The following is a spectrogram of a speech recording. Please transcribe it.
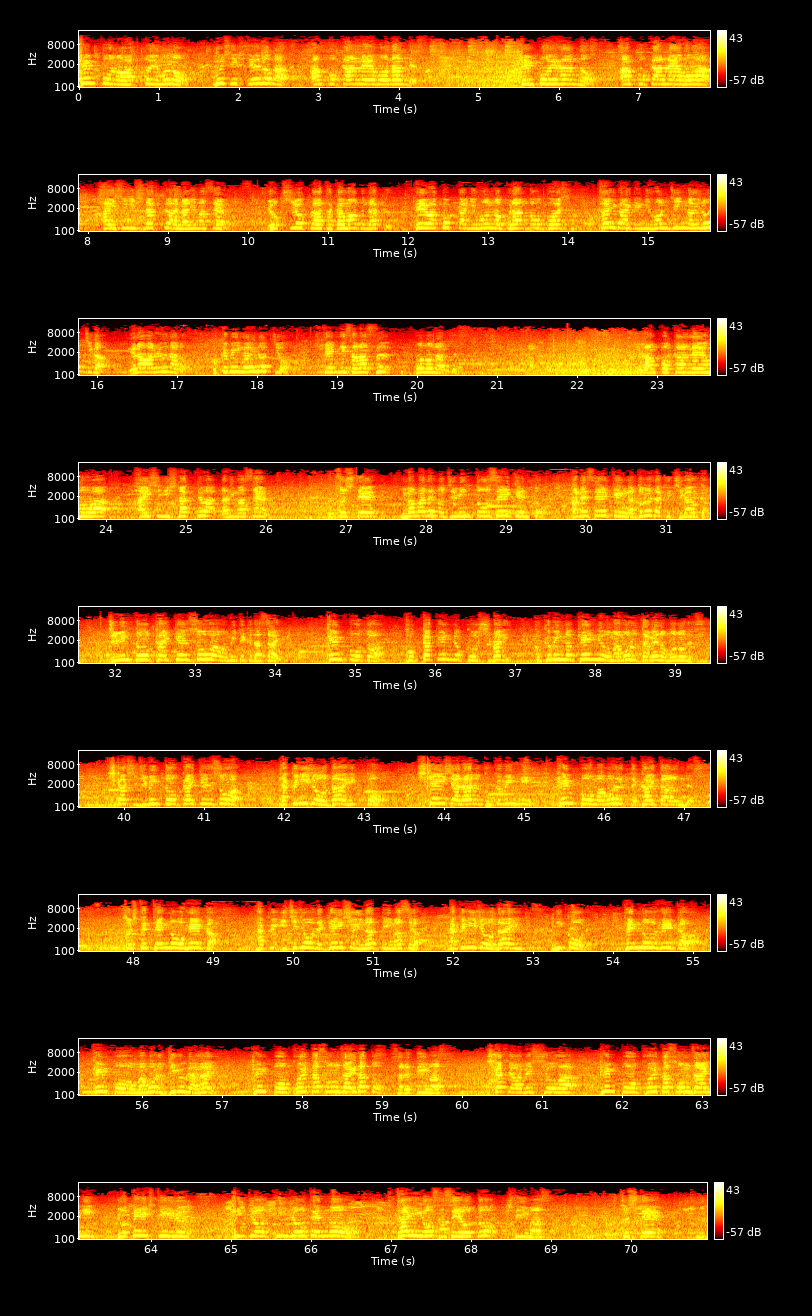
憲法の枠というものを無視しているのが安保関連法なんです。憲法違反の安保関連法は廃止にしなくてはなりません。抑止力は高まるなく平和国家日本のブランドを壊し海外で日本人の命が狙われるなど国民の命を危険にさらすものなんです。安保関連法は廃止にしなくてはなりません。そして今までの自民党政権と安倍政権がどれだけ違うか自民党改憲草案を見てください。憲法とは国家権力を縛り国民の権利を守るためのものです。しかし自民党改憲草案102条第1項主権者である国民に憲法を守れって書いてあるんです。そして天皇陛下101条で元首になっていますが102条第2項で天皇陛下は憲法を守る義務がない。憲法を超えた存在だとされています。しかし安倍首相は憲法を超えた存在に予定している金城金城天皇を退位をさせようとしています。そして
